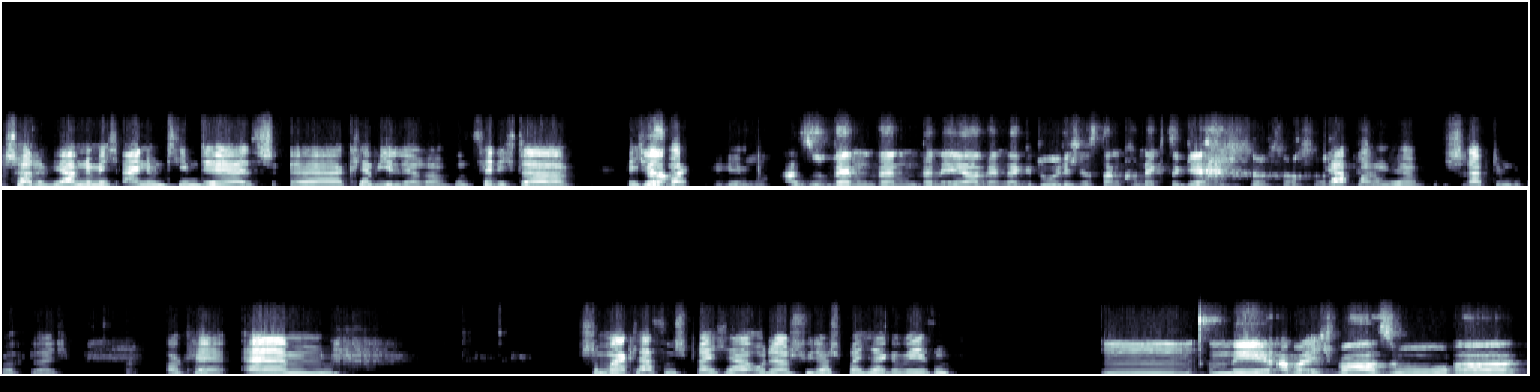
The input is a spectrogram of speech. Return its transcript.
Schade, wir haben nämlich einen im Team, der ist äh, Klavierlehrer. Sonst hätte ich da ich ja, weitergegeben. Also wenn, wenn, wenn er, wenn er geduldig ist, dann connecte gerne. ja, machen wir. Ich schreibe dem Lukas gleich. Okay. Ähm, schon mal Klassensprecher oder Schülersprecher gewesen? Mm, nee, aber ich war so, äh,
